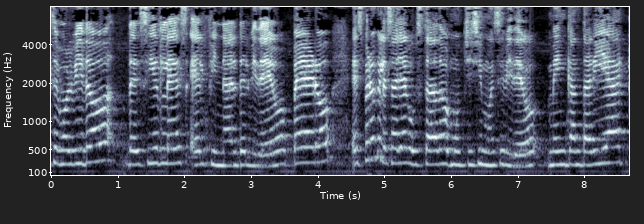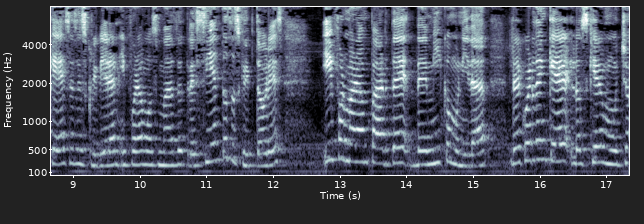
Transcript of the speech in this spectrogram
Se me olvidó decirles el final del video, pero espero que les haya gustado muchísimo ese video. Me encantaría que se suscribieran y fuéramos más de 300 suscriptores y formaran parte de mi comunidad. Recuerden que los quiero mucho,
